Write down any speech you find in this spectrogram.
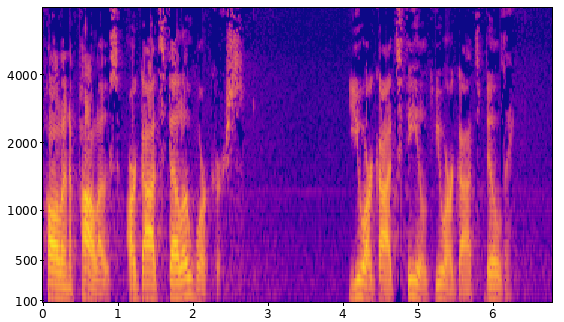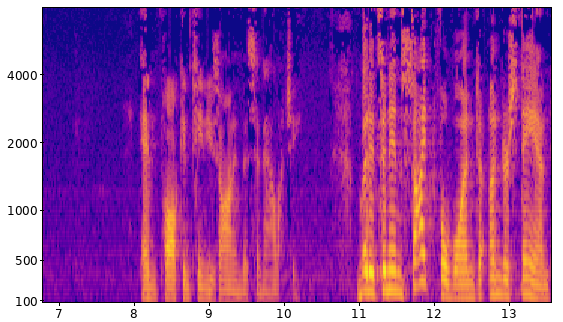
Paul and Apollos, are God's fellow workers. You are God's field. You are God's building. And Paul continues on in this analogy but it's an insightful one to understand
